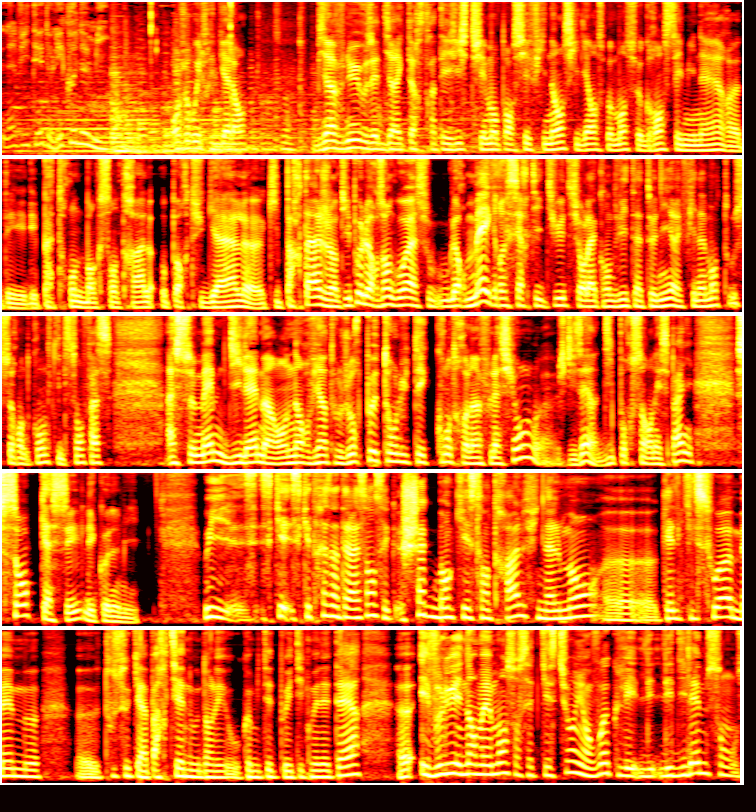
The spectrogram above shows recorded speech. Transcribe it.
L'invité de l'économie. Bonjour Wilfried Galland. Bienvenue, vous êtes directeur stratégiste chez Montpensier Finance. Il y a en ce moment ce grand séminaire des, des patrons de banques centrales au Portugal euh, qui partagent un petit peu leurs angoisses ou leurs maigres certitudes sur la conduite à tenir et finalement tous se rendent compte qu'ils sont face à ce même dilemme. On en revient toujours. Peut-on lutter contre l'inflation? Euh, Je disais, 10% en Espagne, sans casser l'économie? Oui, ce qui est, très intéressant, c'est que chaque banquier central, finalement, euh, quel qu'il soit, même euh, tous ceux qui appartiennent dans les, au comité de politique monétaire, euh, évolue énormément sur cette question et on voit que les, dilemmes sont,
